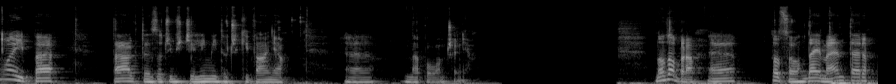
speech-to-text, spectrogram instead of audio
no i p, tak, to jest oczywiście limit oczekiwania e, na połączenie. No dobra, e, to co, dajmy Enter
